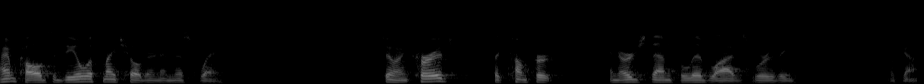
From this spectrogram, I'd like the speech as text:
I am called to deal with my children in this way. To encourage, to comfort, and urge them to live lives worthy of God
